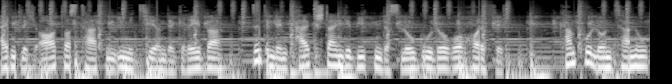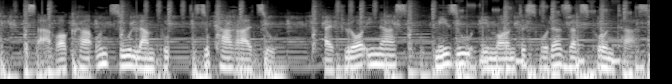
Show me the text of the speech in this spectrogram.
eigentlich Orthostaten imitierende Gräber, sind in den Kalksteingebieten des Logudoro häufig. Campulontanu, S.A. Rocca und Sulampu, Sukaralzu bei Florinas, Mesu, Emontes oder Sastruntas.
